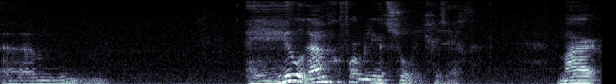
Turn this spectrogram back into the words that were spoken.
ehm, heel ruim geformuleerd sorry gezegd. Maar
